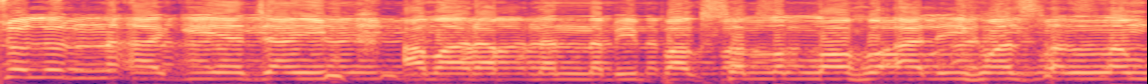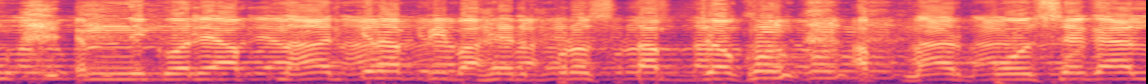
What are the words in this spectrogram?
চলুন এগিয়ে যাই। আমার আপনার নবী পাক সাল্লাল্লাহু আলাইহি ওয়াসাল্লাম এমনি করে আপনার কিনা বিবাহের প্রস্তাব যখন আপনার পৌঁছে গেল,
